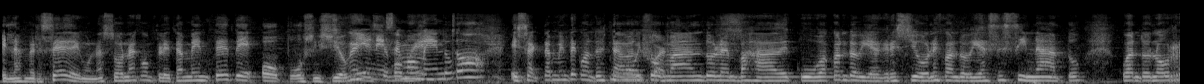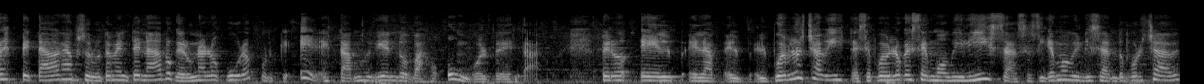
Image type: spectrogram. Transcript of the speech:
en las Mercedes, en una zona completamente de oposición Y en, en ese, ese momento, Exactamente cuando estaban tomando la embajada de Cuba, cuando había agresiones, cuando había asesinatos, cuando no respetaban absolutamente nada, porque era una locura, porque eh, estamos viviendo bajo un golpe de Estado. Pero el, el, el- pueblo chavista, ese pueblo que se moviliza, se sigue movilizando por Chávez,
